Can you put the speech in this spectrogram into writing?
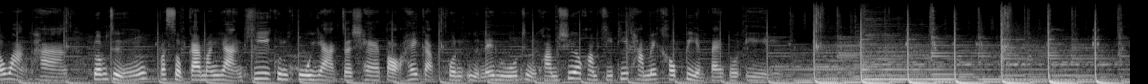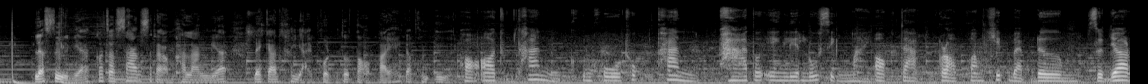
ระหว่างทาง รวมถึงประสบการณ์บางอย่างที่คุณครูอยากจะแชร์ต่อให้กับคนอื่นได้รู้ถึงความเชื่อความคิดที่ทำให้เขาเปลี่ยนแปลงตัวเองและสื่อเนี้ยก็จะสร้างสนามพลังเนี้ยในการขยายผลตัวต่อไปให้กับคนอื่น พออทุกท่าน คุณครูทุกท่านพาตัวเองเรียนรู้สิ่งใหม่ ออกจากกรอบความคิดแบบเดิม สุดยอด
